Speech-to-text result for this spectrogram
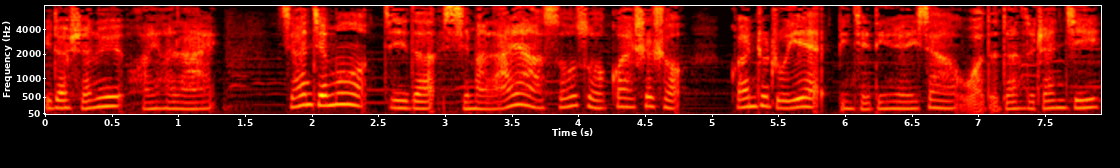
一段旋律，欢迎回来。喜欢节目，记得喜马拉雅搜索“怪兽手”，关注主页，并且订阅一下我的段子专辑《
